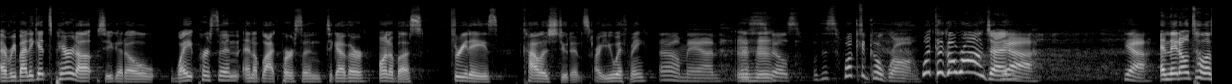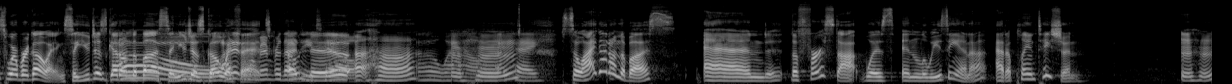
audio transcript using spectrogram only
everybody gets paired up. So you get a white person and a black person together on a bus, three days, college students. Are you with me? Oh man, this Mm-hmm. feels. This what could go wrong? What could go wrong, Jen? Yeah, yeah. And they don't tell us where we're going. So you just get on the bus and you just go Oh, I with didn't it. remember that oh, detail. No. Uh-huh. Oh wow. Mm-hmm. Okay. So I got on the bus and the first stop was in Louisiana at a plantation. hmm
